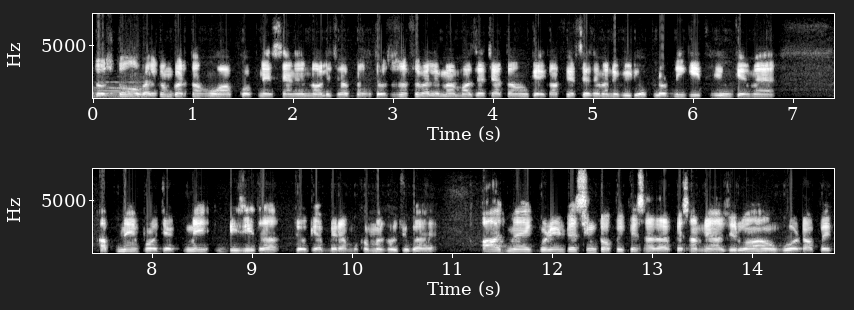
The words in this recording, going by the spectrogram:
दोस्तों वेलकम करता हूँ आपको अपने चैनल नॉलेज हब में दोस्तों, सबसे पहले मैं माजर चाहता हूँ कि काफ़ी अर्से से मैंने वीडियो अपलोड नहीं की थी, क्योंकि मैं अपने प्रोजेक्ट में बिज़ी था, जो कि अब मेरा मुकम्मल हो चुका है। आज मैं एक बड़े इंटरेस्टिंग टॉपिक के साथ आपके सामने हाजिर हुआ हूँ। वो topic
